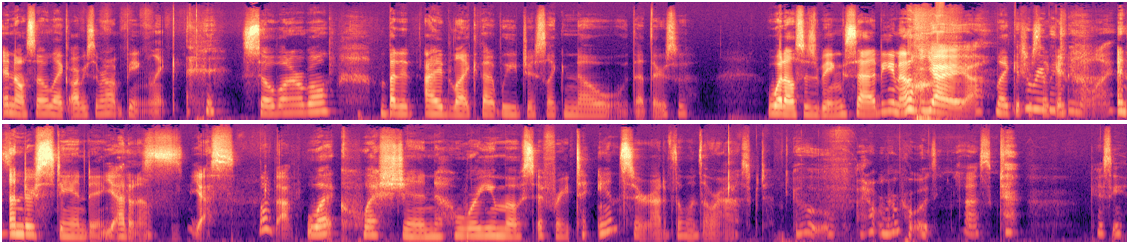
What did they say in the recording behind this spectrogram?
And also like obviously we're not being like so vulnerable, but it, I'd like that we just like know that there's what else is being said. You know, Yeah, yeah, yeah. like it's just like an, an understanding. I don't know. Yes. Yes. Love that. What question were you most afraid to answer out of the ones that were asked? Ooh, I don't remember what was asked. Can I see?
